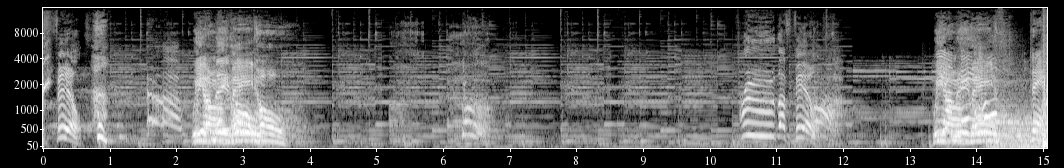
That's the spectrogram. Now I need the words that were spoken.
of filth. Huh. We, we, are, made, made, whole. whole. Through the filth. We, we are, are made, made whole. There.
